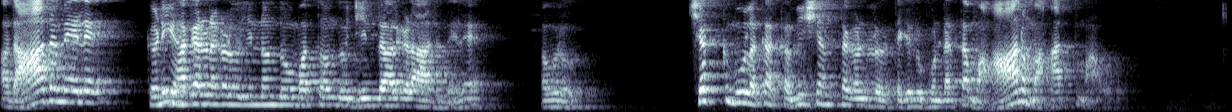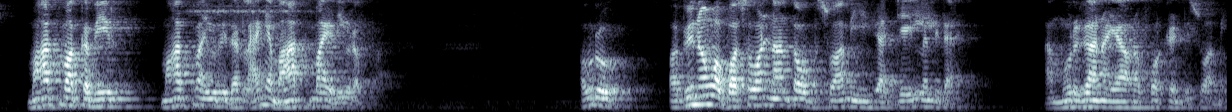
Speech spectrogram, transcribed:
ಅದಾದ ಮೇಲೆ ಕಣಿ ಹಗರಣಗಳು ಇನ್ನೊಂದು ಮತ್ತೊಂದು ಜಿಂದಾಲ್ಗಳಾದ ಮೇಲೆ ಅವರು ಚೆಕ್ ಮೂಲಕ ಕಮಿಷನ್ ತಗೊಂಡು ತೆಗೆದುಕೊಂಡಂಥ ಮಹಾನ್ ಮಹಾತ್ಮ ಅವರು. ಮಹಾತ್ಮ ಕಬೀರ್, ಮಹಾತ್ಮ ಇವರಿದಾರಲ್ಲ ಹಾಗೆ ಮಹಾತ್ಮ ಯಡಿಯೂರಪ್ಪ. ಅವರು ಅಭಿನವ ಬಸವಣ್ಣ ಅಂತ ಒಬ್ಬ ಸ್ವಾಮಿ ಈಗ ಜೈಲಿನಲ್ಲಿದ್ದಾರೆ. ಆ ಮುರುಘಾನ ಯಾವನ ಫೋರ್ ಟ್ವೆಂಟಿ ಸ್ವಾಮಿ.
